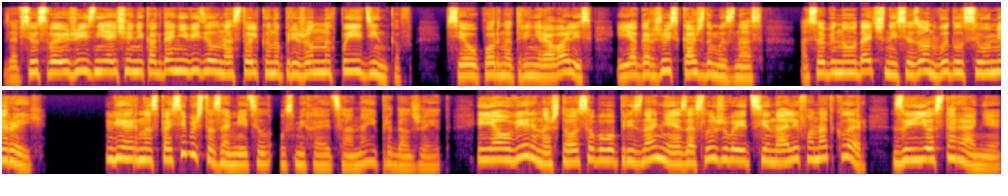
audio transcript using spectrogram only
За всю свою жизнь я еще никогда не видел настолько напряженных поединков. Все упорно тренировались, и я горжусь каждым из нас — Особенно удачный сезон выдался у Мирей. «Верно, спасибо, что заметил», — усмехается она и продолжает. «И я уверена, что особого признания заслуживает Синали фон Атклер за ее старания,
